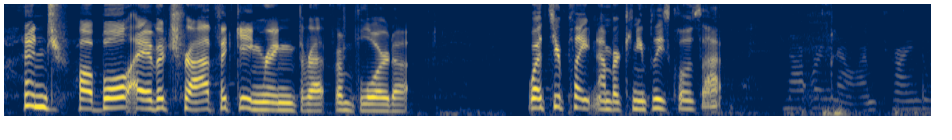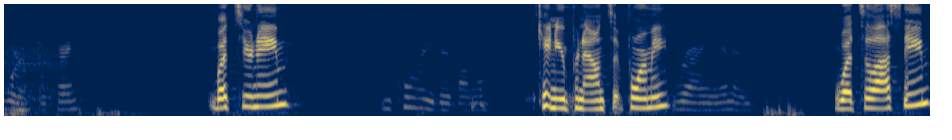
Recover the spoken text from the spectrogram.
in trouble? I have a trafficking ring threat from Florida. What's your plate number? Can you please close that? Not right now. I'm trying to work, okay? What's your name? You can read it on there. Can you pronounce it for me? Ryan What's the last name?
